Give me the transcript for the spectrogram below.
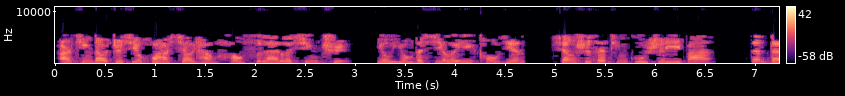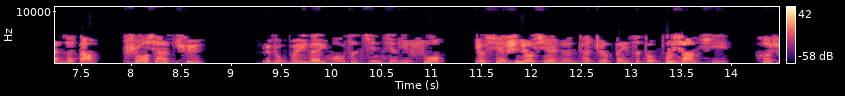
而听到这些话，萧唐好似来了兴趣，悠悠的吸了一口烟，像是在听故事一般，淡淡的道：“说下去。”柳微微眸子紧紧一缩，有些事，有些人，他这辈子都不想提。可是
